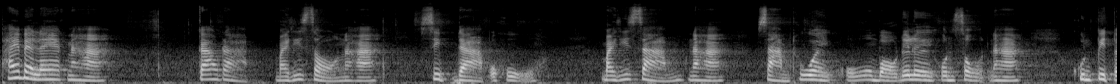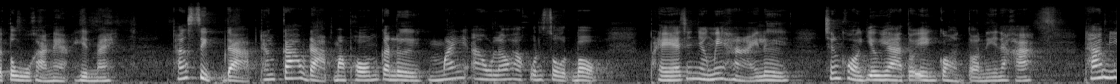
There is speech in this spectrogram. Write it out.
ไพ่ใบแรกนะคะ9ดาบ ใบที่สองนะคะ10ดาบ โอ้โห ใบที่สามนะคะสามถ้วย โอ้ บอกได้เลยคนโสดนะคะ คุณปิดประตูค่ะเนี่ย เห็นไหม ทั้ง10ดาบ ทั้ง9ดาบมาพร้อมกันเลย ไม่เอาแล้วค่ะ คนโสดบอก แผลฉันยังไม่หายเลย ฉันขอเยียวยาตัวเองก่อนตอนนี้นะคะ ถ้ามี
